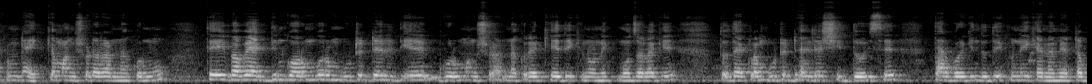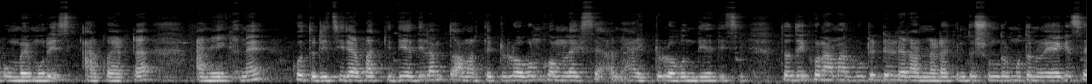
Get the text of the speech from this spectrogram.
এখন ডাইক্কা মাংসটা রান্না করব তো এইভাবে একদিন গরম গরম বুটের ডাল দিয়ে গরু মাংস রান্না করে খেয়ে দেখুন অনেক মজা লাগে। তো দেখলাম বুটের ডালটা সিদ্ধ হয়েছে তারপরে কিন্তু দেখুন এখানে আমি একটা বোম্বাই মরিচ আর কয়েকটা আমি এখানে কতটি চিরা পাক্কি দিয়ে দিলাম। তো আমার তো একটু লবণ কম লাগছে, আমি আর একটু লবণ দিয়ে দিছি। তো দেখুন আমার বুটের ডালটা রান্নাটা কিন্তু সুন্দর মতন হয়ে গেছে।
